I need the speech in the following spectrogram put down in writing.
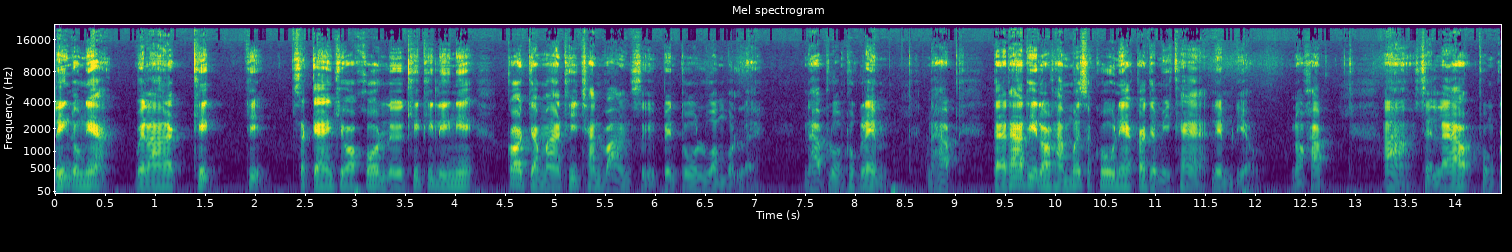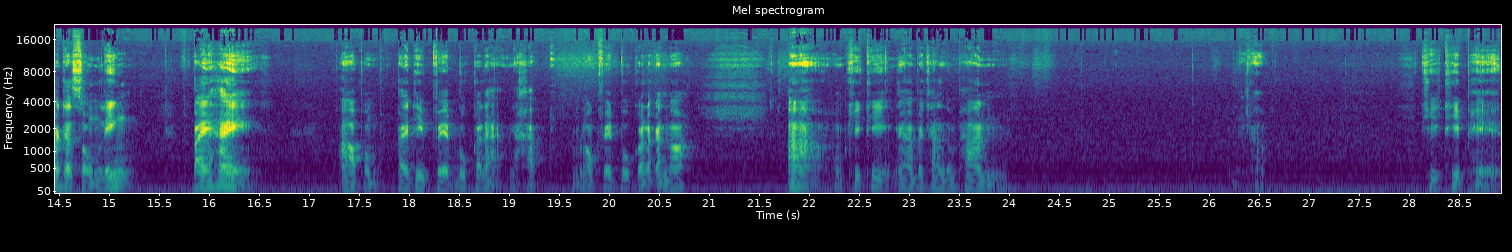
ลิงก์ตรงเนี้ยเวลาคลิกที่สแกน QR code หรือคลิกที่ลิงก์นี้ก็จะมาที่ชั้นวางหนังสือเป็นตัวรวมหมดเลยนะครับ รวมทุกเล่มนะครับ แต่ถ้าที่เราทำเมื่อสักครู่นี้ก็จะมีแค่เล่มเดียวเนาะครับอ่าเสร็จแล้วผมก็จะส่งลิงก์ไปให้อ่าผมไปที่ Facebook ก็ได้นะครับ ลอง Facebook ก็แล้วกันเนาะ อ่า ผมคลิกที่งานประชาสัมพันธ์ครับ คลิกที่เพจ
